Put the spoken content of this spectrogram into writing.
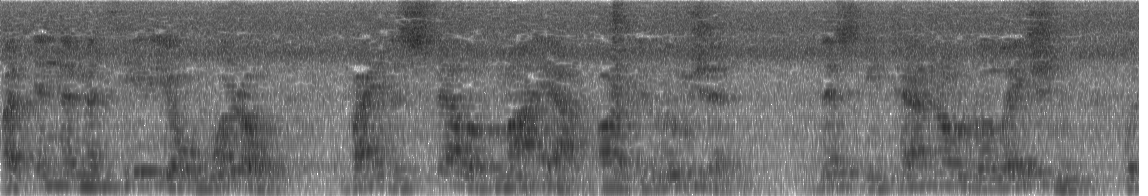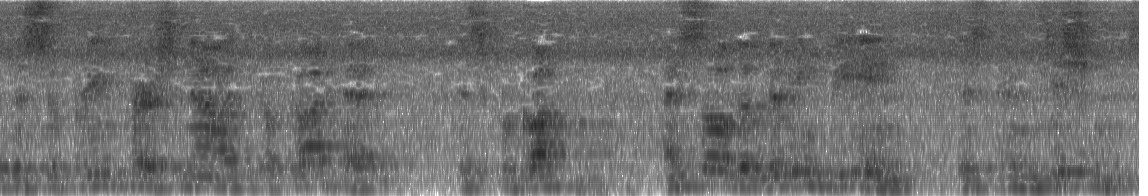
But in the material world, by the spell of Maya or illusion, this eternal relation with the Supreme Personality of Godhead is forgotten. And so the living being is conditioned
